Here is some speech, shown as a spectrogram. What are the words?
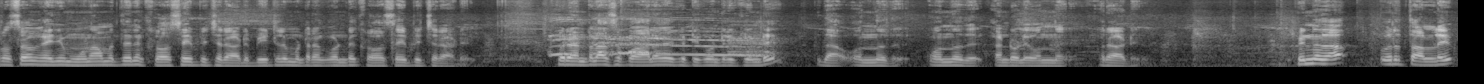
പ്രസവം കഴിഞ്ഞ് മൂന്നാമത്തേന് ക്രോസ് ചെയ്യിപ്പിച്ചൊരാട് ബീറ്റിൽ മുട്ടനെ കൊണ്ട് ക്രോസ് ചെയ്യിപ്പിച്ചൊരാട് ഇപ്പോൾ രണ്ട് ഗ്ലാസ് പാലൊക്കെ കിട്ടിക്കൊണ്ടിരിക്കുന്നുണ്ട്. ഇതാ ഒന്നത് ഒന്നത് കണ്ടോളി ഒന്ന് ഒരാട്. പിന്നെ ഇതാ ഒരു തള്ളയും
